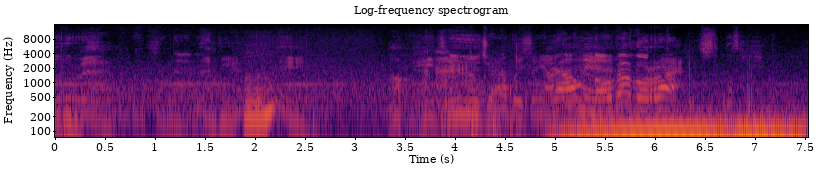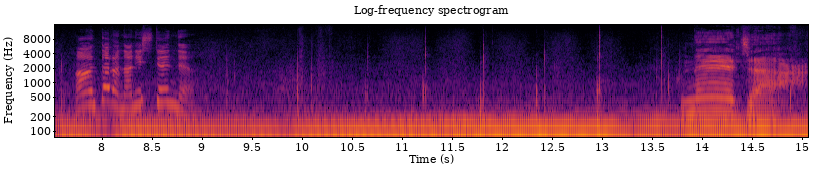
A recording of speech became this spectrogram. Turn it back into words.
うぞこら兄ちゃんと一緒に遊やんのかこらあん。たら何してんねん姉ちゃ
